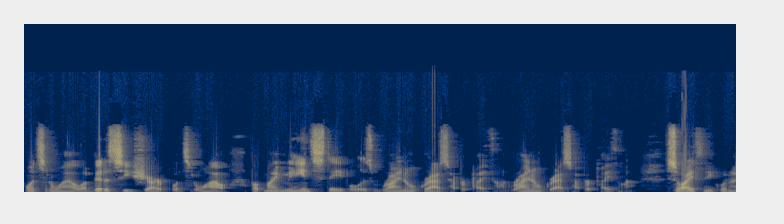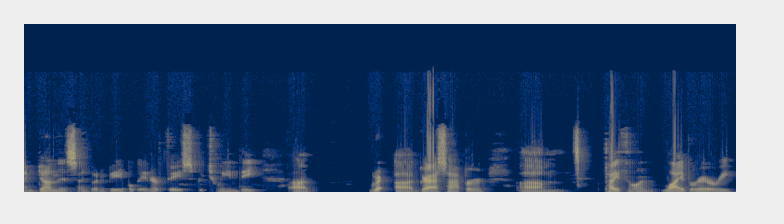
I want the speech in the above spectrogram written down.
once in a while, a bit of C Sharp once in a while. But my main stable is Rhino Grasshopper Python, Rhino Grasshopper Python. So I think when I'm done this, I'm going to be able to interface between the uh, gra uh, Grasshopper um, Python library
